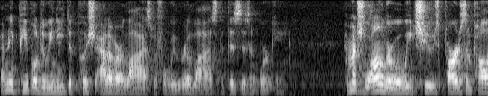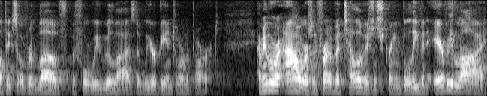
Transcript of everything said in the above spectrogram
How many people do we need to push out of our lives before we realize that this isn't working? How much longer will we choose partisan politics over love before we realize that we are being torn apart? How many more hours in front of a television screen believing every lie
